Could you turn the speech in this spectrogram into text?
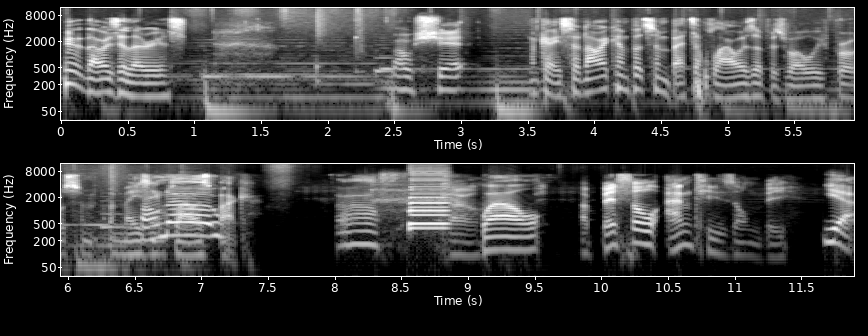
that was hilarious. Oh shit. Okay, so now I can put some better flowers up as well. We've brought some amazing Oh, flowers back. Oh, So, Well, abyssal anti-zombie. yeah,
